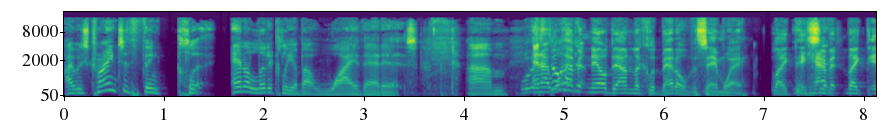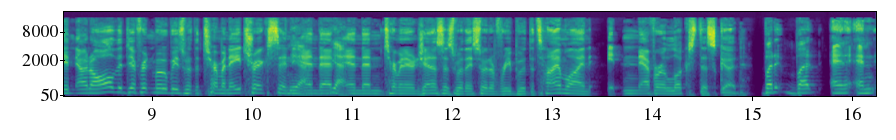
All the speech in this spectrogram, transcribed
I was trying to think cl- analytically about why that is. Um, Well, they and I still wanted haven't to- nailed down liquid metal the same way. Like they have it like in, in all the different movies with the Terminatrix and, Yeah, and then yeah. and then Terminator Genisys where they sort of reboot the timeline. It never looks this good. but but and and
